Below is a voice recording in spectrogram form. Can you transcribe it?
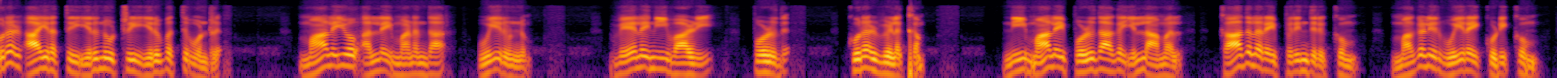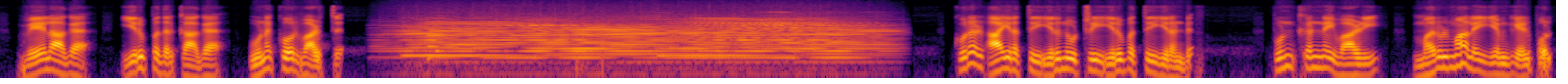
குரல் ஆயிரத்து இருநூற்றி இருபத்து ஒன்று. மாலையோ அல்லை மணந்தார் உயிருண்ணும். வேலை நீ வாழி பொழுது. குரல் விளக்கம். நீ மாலை பொழுதாக இல்லாமல் காதலரை பிரிந்திருக்கும் மகளிர் உயிரை குடிக்கும் வேலாக இருப்பதற்காக உனக்கோர் வாழ்த்து. குரல் ஆயிரத்து இருநூற்றி இருபத்தி இரண்டு. புன்கண்ணை வாழி மருள்மாலை எங்கேள் போல்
